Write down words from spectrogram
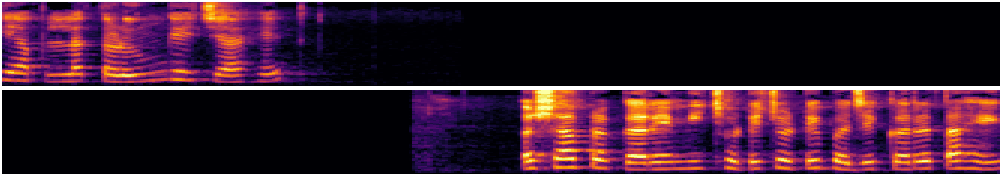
हे आपल्याला तळून घ्यायचे आहेत. अशा प्रकारे मी छोटे छोटे भजे करत आहे.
